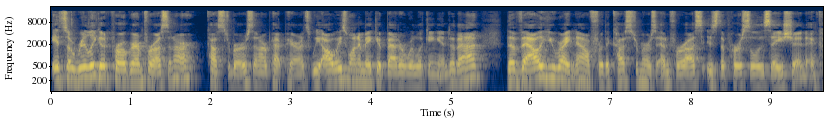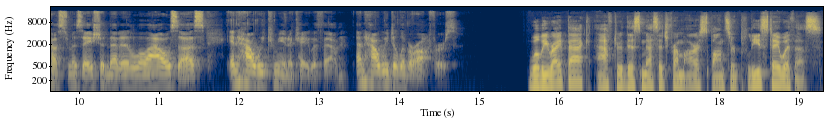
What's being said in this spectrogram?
it's a really good program for us and our customers and our pet parents. We always want to make it better. We're looking into that. The value right now for the customers and for us is the personalization and customization that it allows us in how we communicate with them and how we deliver offers. We'll be right back after this message from our sponsor. Please stay with us.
